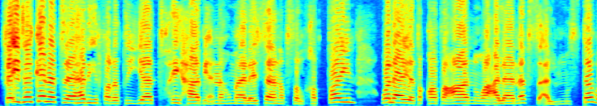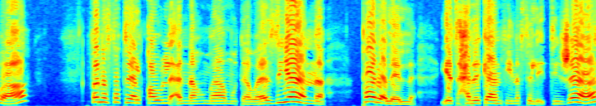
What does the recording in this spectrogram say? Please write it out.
فإذا كانت هذه الفرضيات صحيحة بأنهما ليسا نفس الخطين ولا يتقاطعان وعلى نفس المستوى فنستطيع القول أنهما متوازيان parallel يتحركان في نفس الاتجاه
